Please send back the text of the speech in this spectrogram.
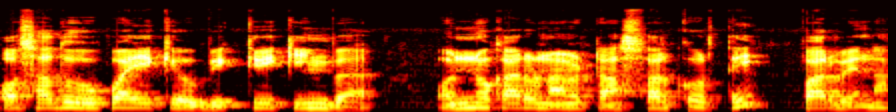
অসাধু উপায়ে কেউ বিক্রি কিংবা অন্য কারও নামে ট্রান্সফার করতে পারবে না।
